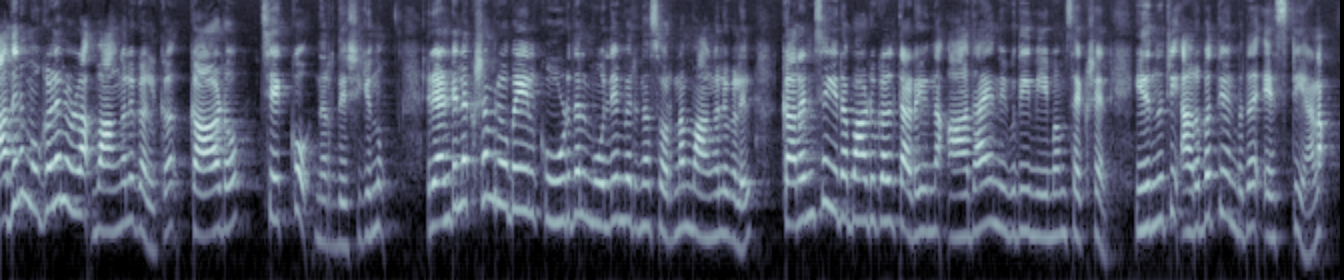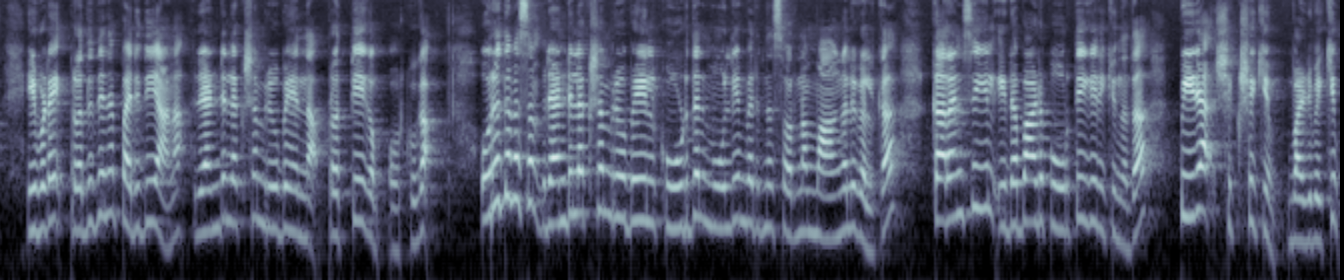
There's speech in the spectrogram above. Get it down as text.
അതിനു മുകളിലുള്ള വാങ്ങലുകൾക്ക് കാർഡോ ചെക്കോ നിർദ്ദേശിക്കുന്നു. രണ്ട് ലക്ഷം രൂപയിൽ കൂടുതൽ മൂല്യം വരുന്ന സ്വർണം വാങ്ങലുകളിൽ കറൻസി ഇടപാടുകൾ തടയുന്ന ആദായ നികുതി നിയമം സെക്ഷൻ ഇരുന്നൂറ്റി അറുപത്തി ഒൻപത് എസ് ടി ആണ്. ഇവിടെ പ്രതിദിന പരിധിയാണ് രണ്ട് ലക്ഷം രൂപയെന്ന് പ്രത്യേകം ഓർക്കുക. ഒരു ദിവസം രണ്ട് ലക്ഷം രൂപയിൽ കൂടുതൽ മൂല്യം വരുന്ന സ്വർണം വാങ്ങലുകൾക്ക് കറൻസിയിൽ ഇടപാട് പൂർത്തീകരിക്കുന്നത് പിഴ ശിക്ഷയ്ക്കും വഴിവെക്കും.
